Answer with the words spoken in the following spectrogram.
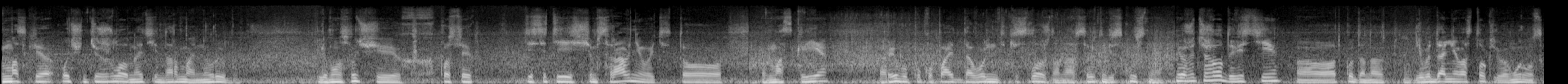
В Москве очень тяжело найти нормальную рыбу. В любом случае, после если с чем сравнивать, то в Москве рыбу покупать довольно-таки сложно, она абсолютно безвкусная. Ее уже тяжело довести, э, откуда она, либо Дальний Восток, либо Мурманск.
